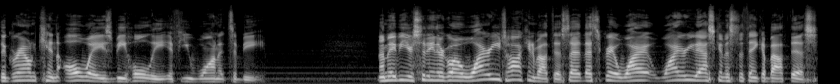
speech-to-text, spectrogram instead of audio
the ground can always be holy if you want it to be. Now, maybe you're sitting there going, Why are you talking about this? That, that's great. Why, why are you asking us to think about this?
